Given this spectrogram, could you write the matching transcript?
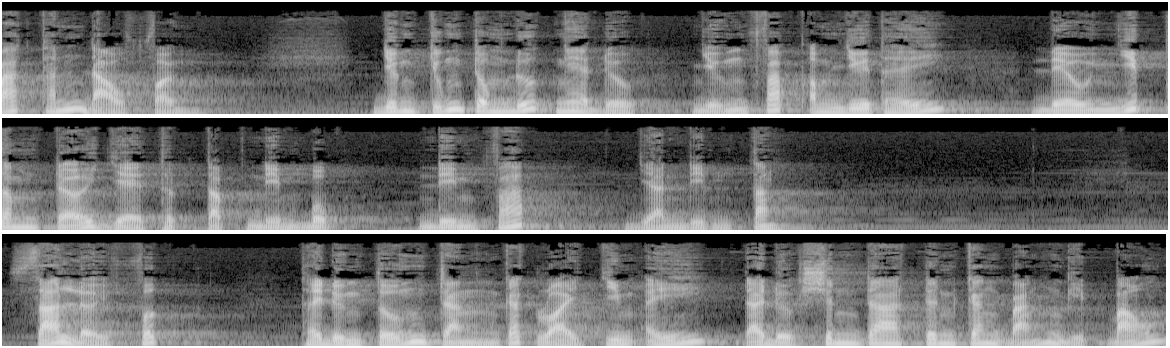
bát thánh đạo phần – dân chúng trong nước nghe được những pháp âm như thế, đều nhiếp tâm trở về thực tập niệm bục niệm pháp và niệm tăng. Xá lợi phất, thầy đừng tưởng rằng các loài chim ấy đã được sinh ra trên căn bản nghiệp báo.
